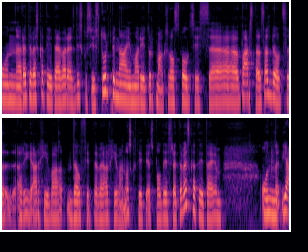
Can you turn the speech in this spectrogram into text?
Un RTV skatītāji varēs diskusijas turpinājumu, arī turpmākas valsts policijas pārstāvis atbildes arī arhīvā, Delfi TV arhīvā noskatīties. Paldies RTV skatītājiem! Un, jā,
